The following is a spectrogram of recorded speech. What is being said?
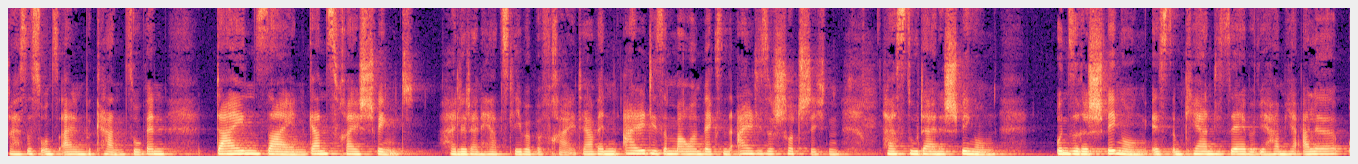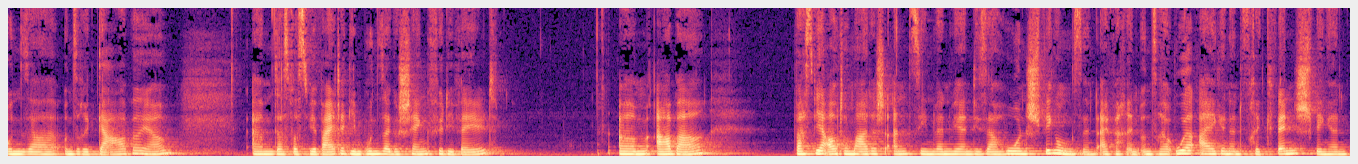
Das ist uns allen bekannt. So, wenn dein Sein ganz frei schwingt, heile dein Herz, lebe befreit. Ja, wenn all diese Mauern sind, all diese Schutzschichten, hast du deine Schwingung. Unsere Schwingung ist im Kern dieselbe. Wir haben hier alle unser, unsere Gabe, ja, ähm, das, was wir weitergeben, unser Geschenk für die Welt. Ähm, aber was wir automatisch anziehen, wenn wir in dieser hohen Schwingung sind, einfach in unserer ureigenen Frequenz schwingen,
